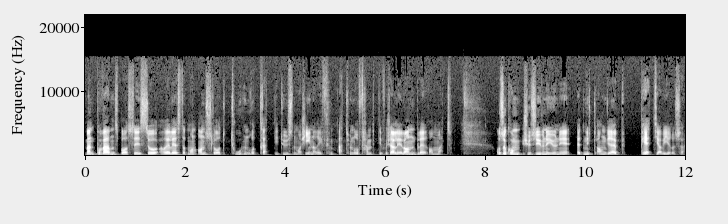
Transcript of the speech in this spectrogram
Men på verdensbasis så har jeg lest at man anslår at 230 000 maskiner i 150 forskjellige land ble rammet. Og så kom 27.6 et nytt angrep, Petia-viruset.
